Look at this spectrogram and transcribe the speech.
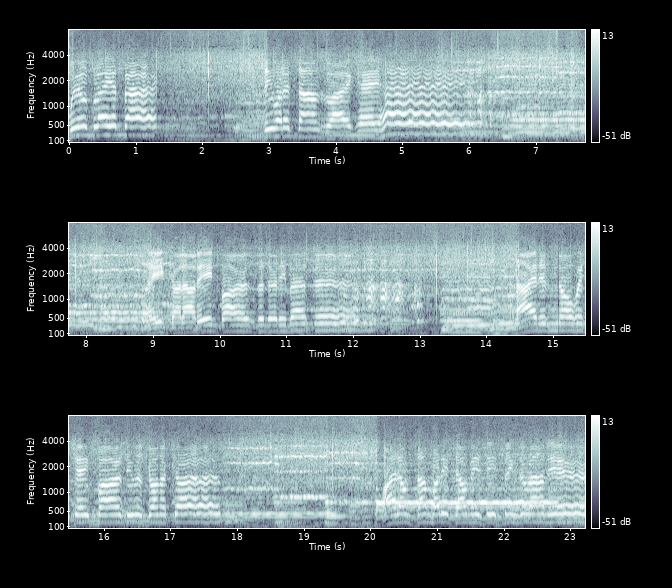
we'll play it back. See what it sounds like, hey, hey. They cut out eight bars, the dirty bastard. And I didn't know which eight bars he was gonna cut. Why don't somebody tell me these things around here?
